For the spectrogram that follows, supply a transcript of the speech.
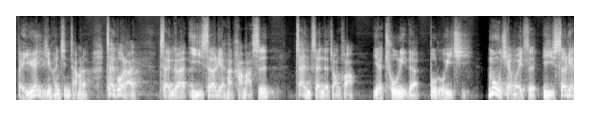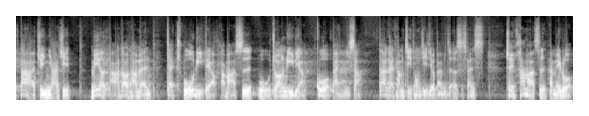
北约已经很紧张了，再过来，整个以色列和哈马斯战争的状况也处理得不如预期。目前为止，以色列大军压境，没有达到他们在处理掉哈马斯武装力量过半以上。大概他们自己统计只有百分之二十三十，所以哈马斯还没弱，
